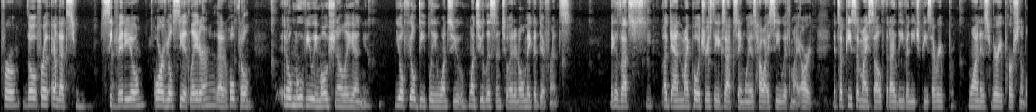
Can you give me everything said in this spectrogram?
for though for and that's see video or if you'll see it later that hopefully it'll move you emotionally and you'll feel deeply once you once you listen to it and it'll make a difference. Because that's again my poetry is the exact same way as how i see with my art. It's a piece of myself that i leave in each piece. Every one is very personable.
